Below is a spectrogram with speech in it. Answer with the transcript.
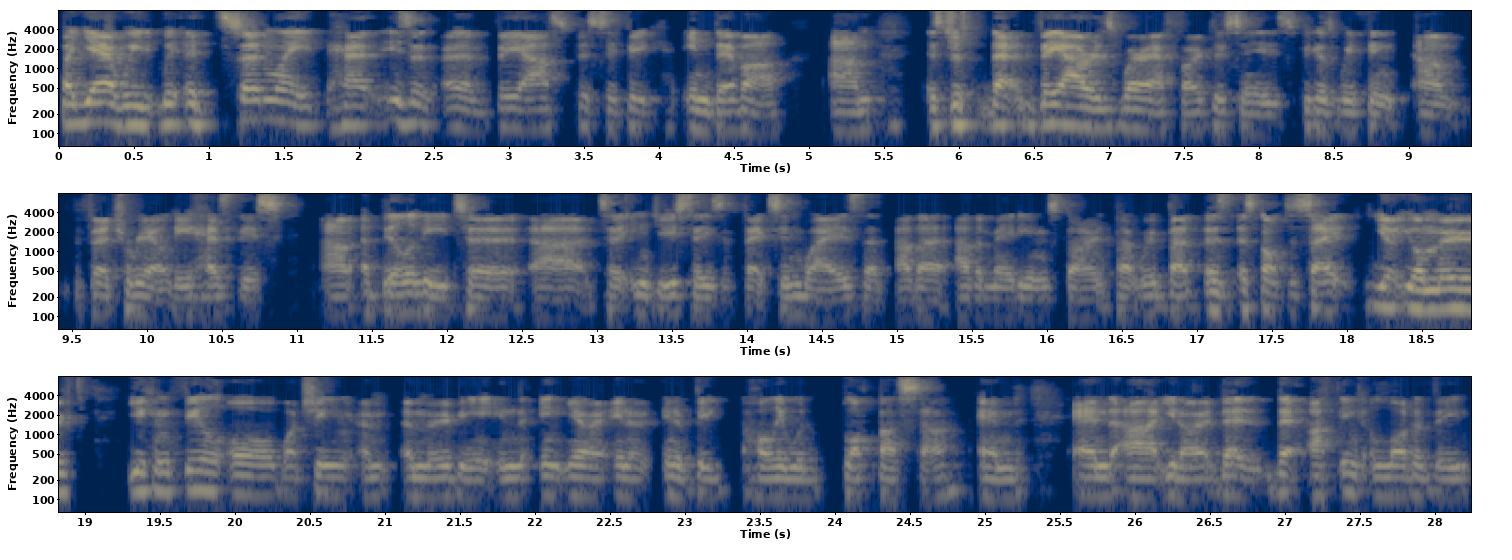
but yeah, we, we it certainly ha- isn't a VR specific endeavor. Um, it's just that VR is where our focus is because we think, um, virtual reality has this, uh, ability to uh, to induce these effects in ways that other other mediums don't. But we, but it's, it's not to say you're, you're moved you can feel awe watching a, a, movie in, in, you know, in a, in a big Hollywood blockbuster. And, and, uh, you know, that, that I think a lot of the,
